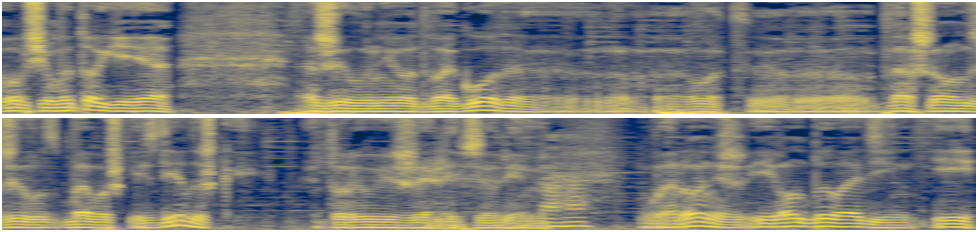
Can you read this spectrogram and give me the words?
В общем, в итоге я жил у него два года, вот, потому что он жил с бабушкой и с дедушкой, которые уезжали все время ага. в Воронеж, и он был один. И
